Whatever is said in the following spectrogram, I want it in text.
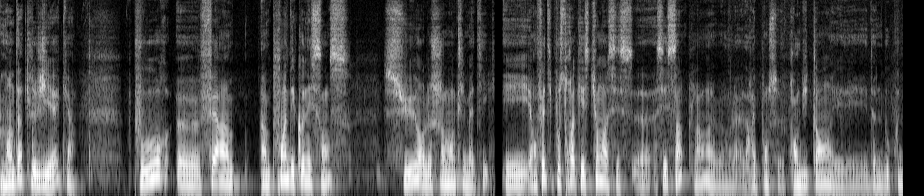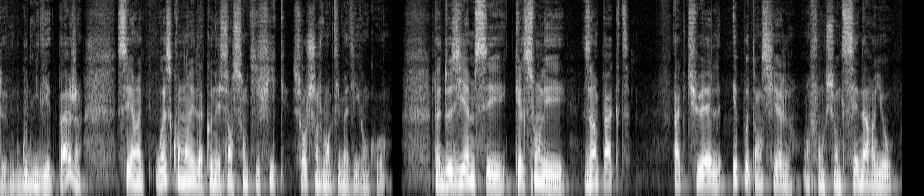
mandate le GIEC pour euh, faire un, point des connaissances sur le changement climatique. Et en fait, il pose trois questions assez, assez simples. Hein. La, réponse prend du temps et donne beaucoup de, beaucoup de milliers de pages. C'est où est-ce qu'on en est de la connaissance scientifique sur le changement climatique en cours? La deuxième, c'est quels sont les impacts actuels et potentiels en fonction de scénarios euh,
